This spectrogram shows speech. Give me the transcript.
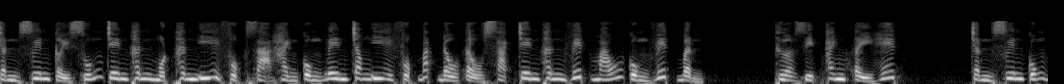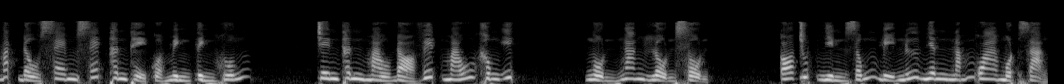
Trần Xuyên cởi xuống trên thân một thân y phục dạ hành cùng bên trong y phục bắt đầu tẩu sạc trên thân vết máu cùng vết bẩn. Thừa dịp thanh tẩy hết. Trần Xuyên cũng bắt đầu xem xét thân thể của mình tình huống. Trên thân màu đỏ vết máu không ít. Ngổn ngang lộn xộn. Có chút nhìn giống bị nữ nhân nắm qua một dạng.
